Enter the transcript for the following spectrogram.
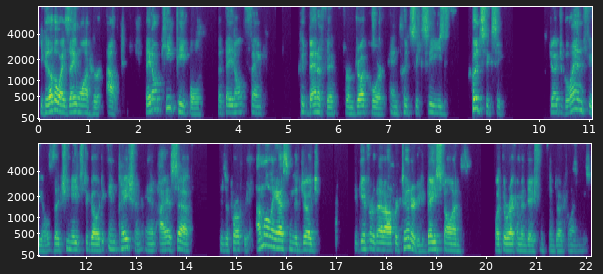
because otherwise they want her out. They don't keep people that they don't think could benefit from drug court and could succeed, could succeed. Judge Glenn feels that she needs to go to inpatient and ISF is appropriate. I'm only asking the judge to give her that opportunity based on what the recommendation from Judge Glenn is.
